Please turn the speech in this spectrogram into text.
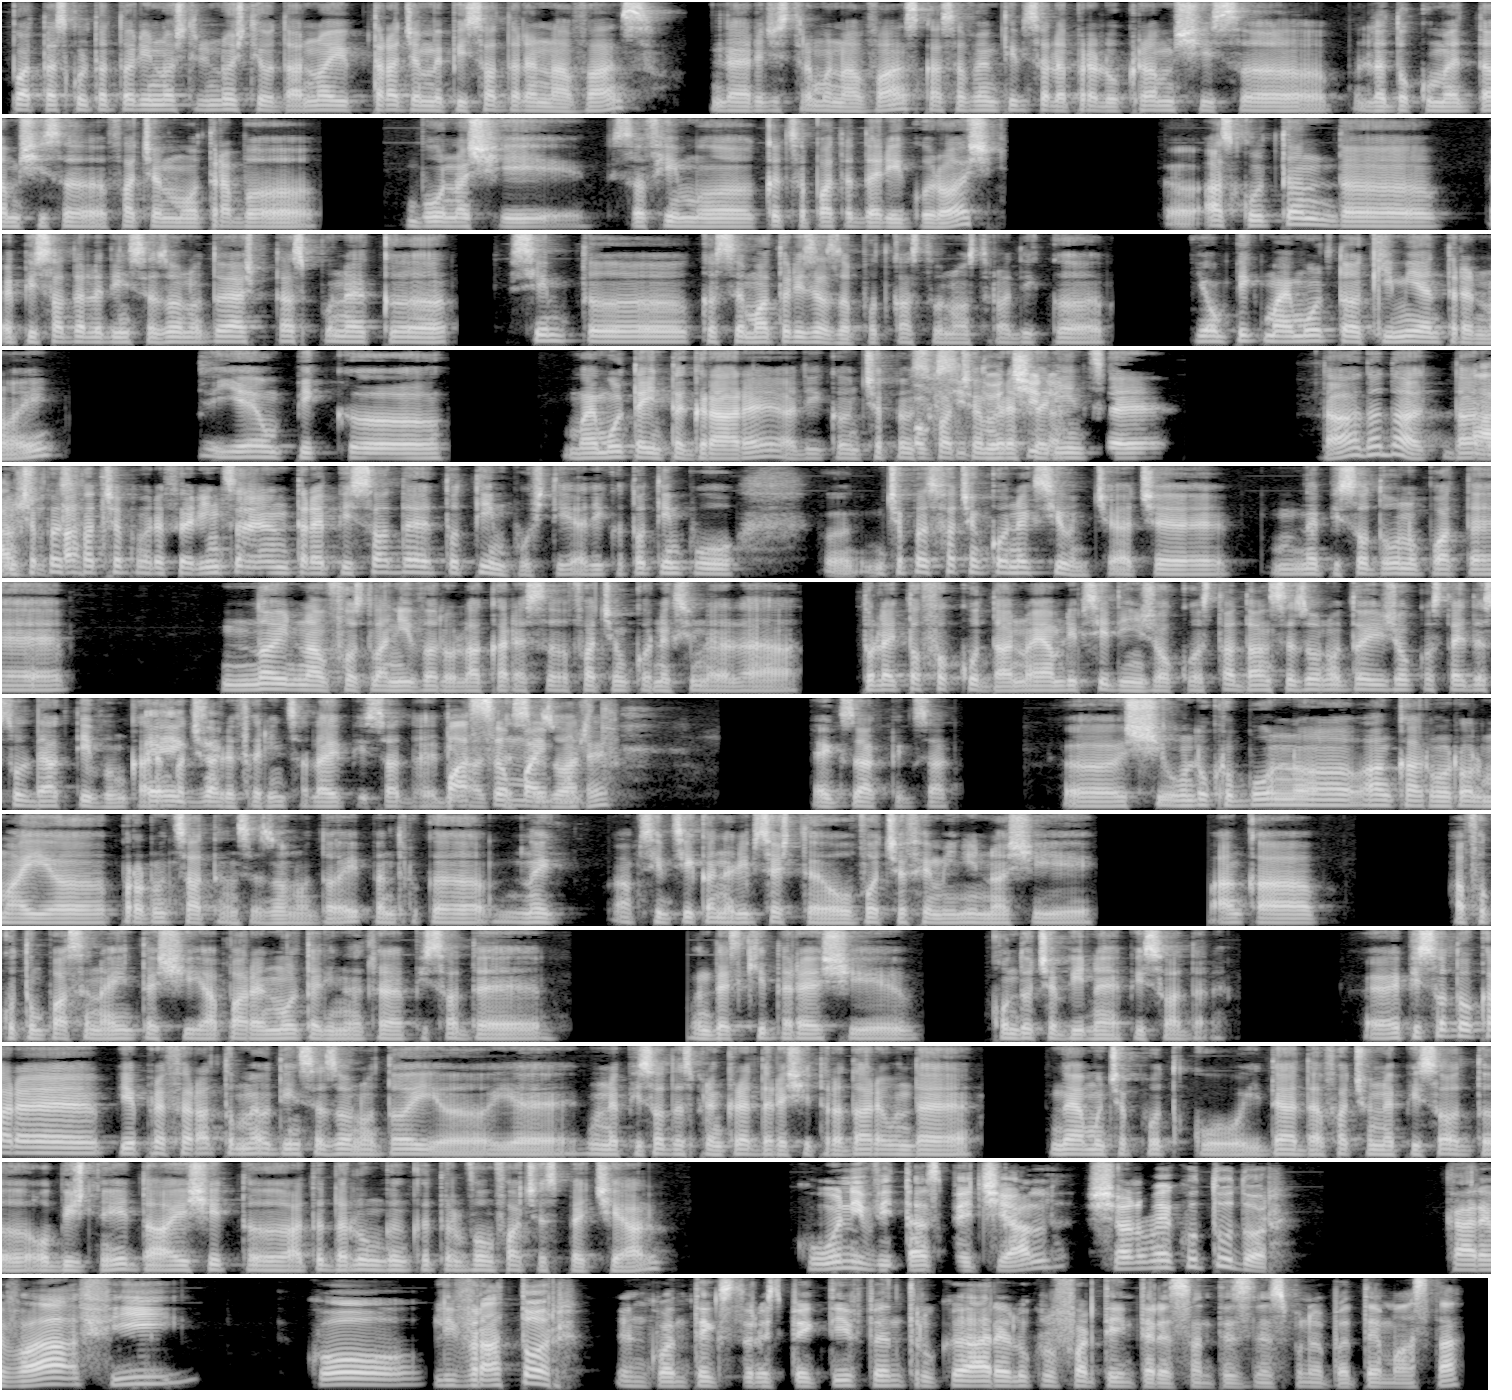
Poate ascultătorii noștri nu știu, dar noi tragem episoadele în avans, le înregistrăm în avans ca să avem timp să le prelucrăm și să le documentăm și să facem o treabă bună și să fim uh, cât se poate de riguroși. Uh, ascultând uh, episoadele din sezonul 2, aș putea spune că simt că se maturizează podcastul nostru, adică e un pic mai multă chimie între noi, e un pic uh, mai multă integrare, adică începem Oxitocină. să facem referințe da, da, da, dar începem să facem referințe între episoade tot timpul, știi? Adică tot timpul uh, începem să facem conexiuni, ceea ce în episodul 1 poate noi n-am fost la nivelul la care să facem conexiunile la tu l-ai tot făcut, dar noi am lipsit din jocul ăsta, dar în sezonul 2 jocul ăsta e destul de activ, în care exact. facem referință la episoade din alte mai sezoane. Mult. Exact, exact. Uh, și un lucru bun, uh, Anca are un rol mai uh, pronunțat în sezonul 2, pentru că noi am simțit că ne lipsește o voce feminină și Anca a făcut un pas înainte și apare în multe dintre episoade în deschidere și conduce bine episoadele. Episodul care e preferatul meu din sezonul 2 e un episod despre încredere și trădare unde noi am început cu ideea de a face un episod obișnuit, dar a ieșit atât de lung încât îl vom face special cu un invitat special și anume cu Tudor, care va fi co-livrator în contextul respectiv pentru că are lucruri foarte interesante să ne spună pe tema asta.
